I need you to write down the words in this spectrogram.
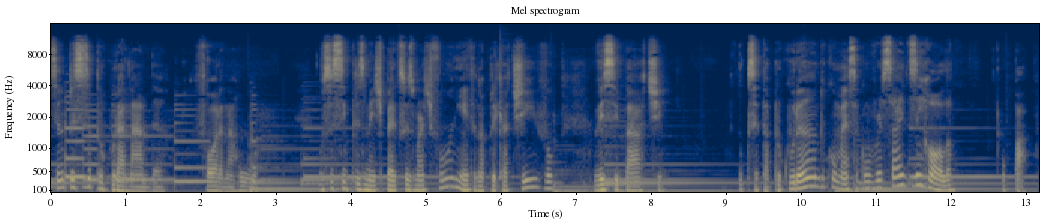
você não precisa procurar nada fora na rua. Você simplesmente pega o seu smartphone, entra no aplicativo, vê se bate o que você está procurando, começa a conversar e desenrola o papo.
